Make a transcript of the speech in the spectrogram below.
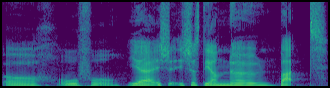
oh, awful. Yeah, it's, it's just the unknown. But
